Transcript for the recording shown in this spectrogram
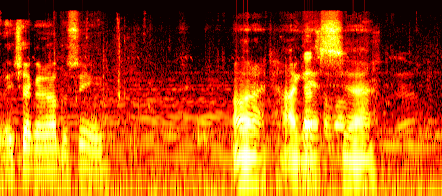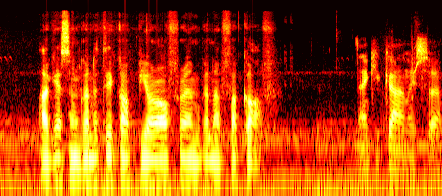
They checking out the scene. All right, I That's guess a uh, I guess I'm gonna take up your offer. I'm gonna fuck off. Thank you kindly, sir.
